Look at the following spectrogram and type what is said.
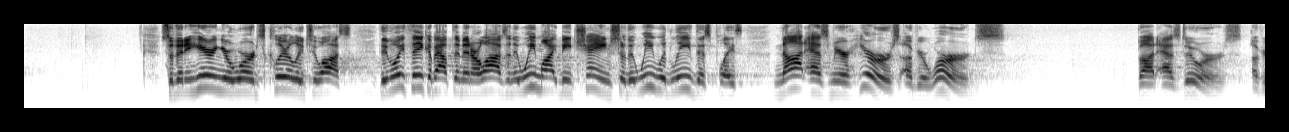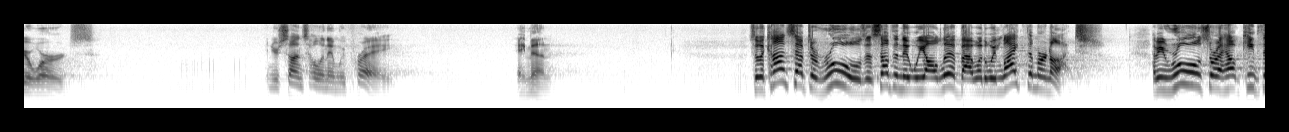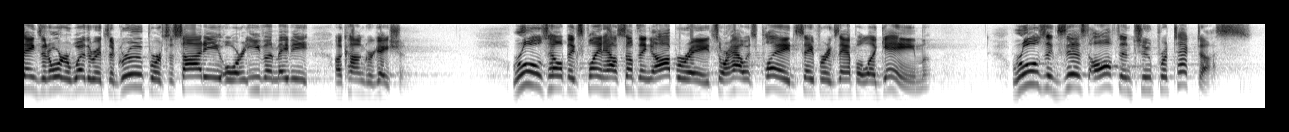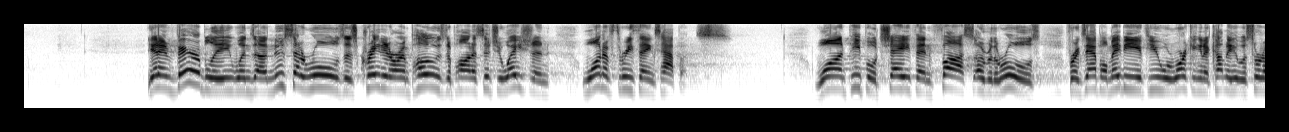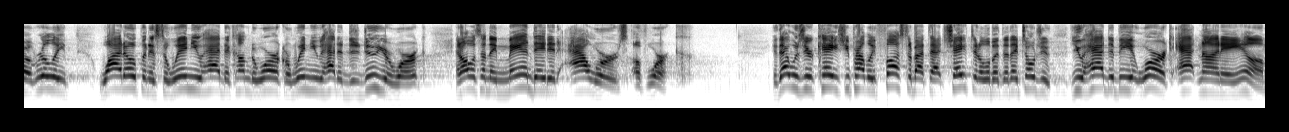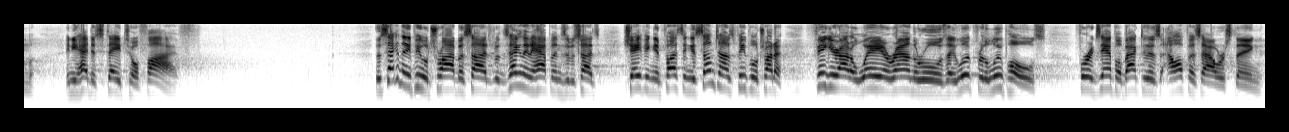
So that in hearing your words clearly to us, then we think about them in our lives and that we might be changed so that we would leave this place not as mere hearers of your words, but as doers of your words. In your Son's holy name we pray. Amen. So, the concept of rules is something that we all live by, whether we like them or not. I mean, rules sort of help keep things in order, whether it's a group or a society or even maybe a congregation. Rules help explain how something operates or how it's played, say, for example, a game. Rules exist often to protect us. Yet, invariably, when a new set of rules is created or imposed upon a situation, one of three things happens. One, people chafe and fuss over the rules. For example, maybe if you were working in a company that was sort of really wide open as to when you had to come to work or when you had to do your work, and all of a sudden they mandated hours of work. If that was your case, you probably fussed about that, chafed it a little bit, that they told you you had to be at work at 9 a.m. and you had to stay till 5. The second thing people try besides, the second thing that happens besides chafing and fussing is sometimes people try to figure out a way around the rules. They look for the loopholes. For example, back to this office hours thing.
